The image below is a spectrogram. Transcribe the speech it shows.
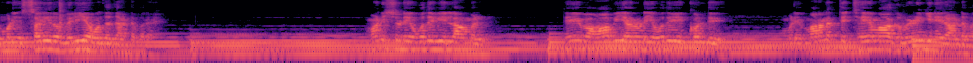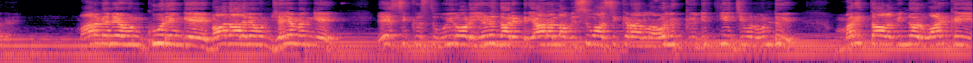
உம்முடைய சரீரம் வெளியே வந்தது ஆண்டவரே. மனுஷனுடைய உதவி இல்லாமல் தேவ ஆவியானுடைய உதவி கொண்டு உங்களுடைய மரணத்தை ஜெயமாக விழுங்கினீர் ஆண்டவரே. மரணமே உன் கூறு எங்கே? பாதாளமே உன் ஜெயம் எங்கே? இயேசு கிறிஸ்து உயிரோடு எழுந்தார் என்று யாரெல்லாம் விசுவாசிக்கிறார்களோ அவர்களுக்கு நித்திய ஜீவன் உண்டு. மறித்தாலும் இன்னொரு வாழ்க்கையை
